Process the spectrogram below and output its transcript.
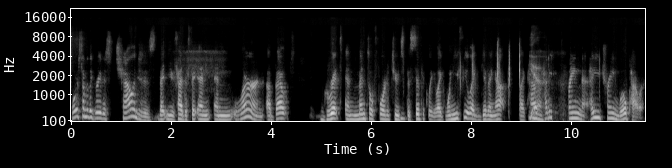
what are some of the greatest challenges that you've had to face and and learn about grit and mental fortitude mm. specifically. Like when you feel like giving up, like how, yeah. how do you train that? How do you train willpower?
